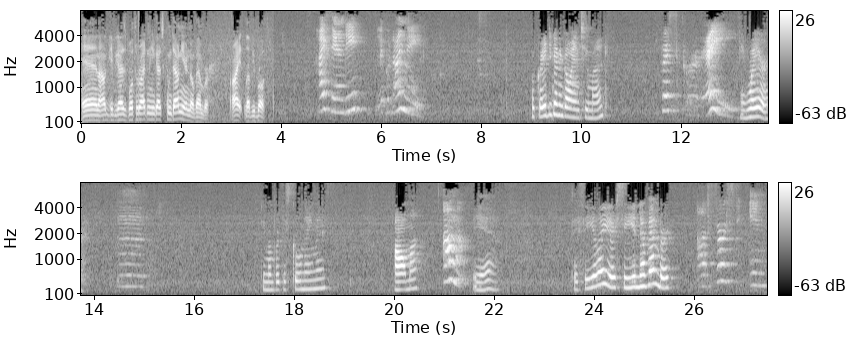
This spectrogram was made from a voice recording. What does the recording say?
And I'll give you guys both a ride when you guys come down here in November. All right, love you both. Hi, Sandy. Look what I made. What grade are you gonna go into, Mike? First grade. And where? Mm, Do you remember what the school name is? Alma? Alma. Yeah. Say see you later. See you in November. I was first in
